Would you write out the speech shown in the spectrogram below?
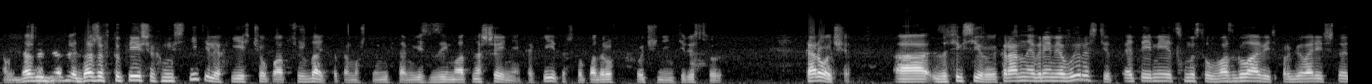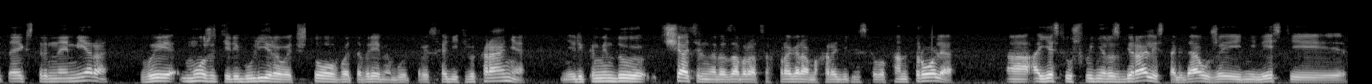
Там, даже, даже, даже в тупейших мстителях есть что пообсуждать, потому что у них там есть взаимоотношения какие-то, что подростков очень интересует. Короче, э, зафиксирую, экранное время вырастет, это имеет смысл возглавить, проговорить, что это экстренная мера. Вы можете регулировать, что в это время будет происходить в экране, Рекомендую тщательно разобраться в программах родительского контроля, а, а если уж вы не разбирались, тогда уже и не лезьте,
